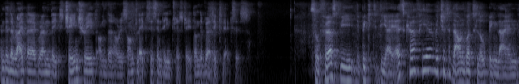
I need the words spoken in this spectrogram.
and in the right diagram the exchange rate on the horizontal axis and the interest rate on the vertical axis. So first we depict the IS curve here, which is a downward sloping line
